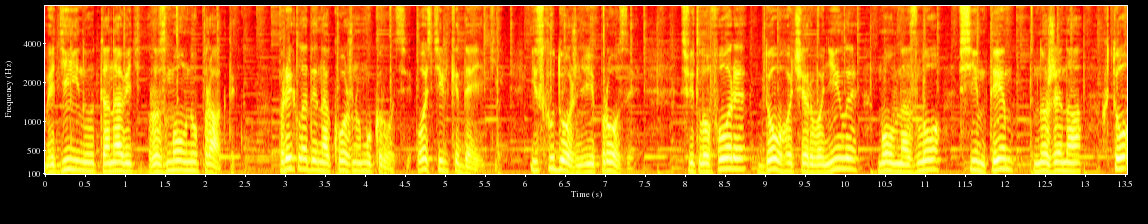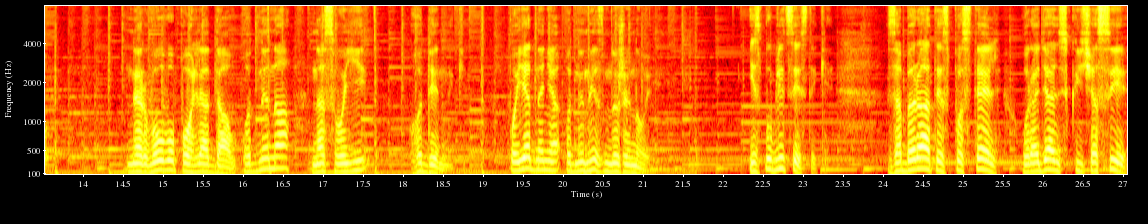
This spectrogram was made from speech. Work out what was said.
медійну та навіть розмовну практику. Приклади на кожному кроці. Ось тільки деякі. Із художньої прози. Світлофори довго червоніли, мов на зло, всім тим множина, хто нервово поглядав однина на свої годинники. Поєднання однини з множиною. Із публіцистики. Забирати з постель у радянські часи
